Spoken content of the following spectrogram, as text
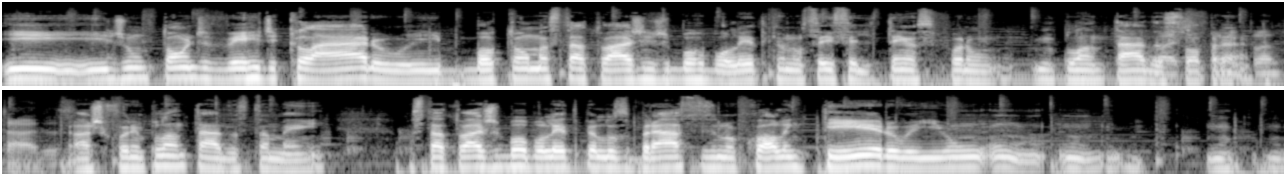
E, e de um tom de verde claro. E botou umas tatuagens de borboleta que eu não sei se ele tem ou se foram implantadas só implantadas. Acho que foram implantadas também. As tatuagens de borboleta pelos braços e no colo inteiro, e um, um- um- um- um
